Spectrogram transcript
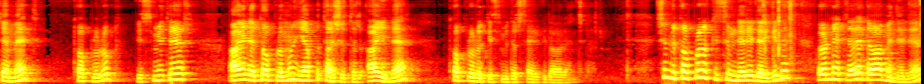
Demet topluluk ismidir. Aile toplumun yapı taşıdır. Aile topluluk ismidir sevgili öğrenciler. Şimdi topluluk isimleriyle ilgili örneklere devam edelim.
